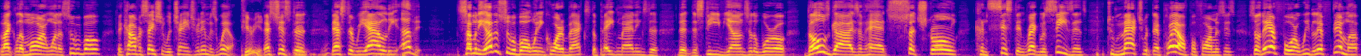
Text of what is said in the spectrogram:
like Lamar and won a Super Bowl, the conversation would change for them as well. Period. That's just the yeah. that's the reality of it. Some of the other Super Bowl winning quarterbacks, the Peyton Mannings, the, the the Steve Youngs of the world, those guys have had such strong consistent regular seasons to match with their playoff performances. So therefore, we lift them up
